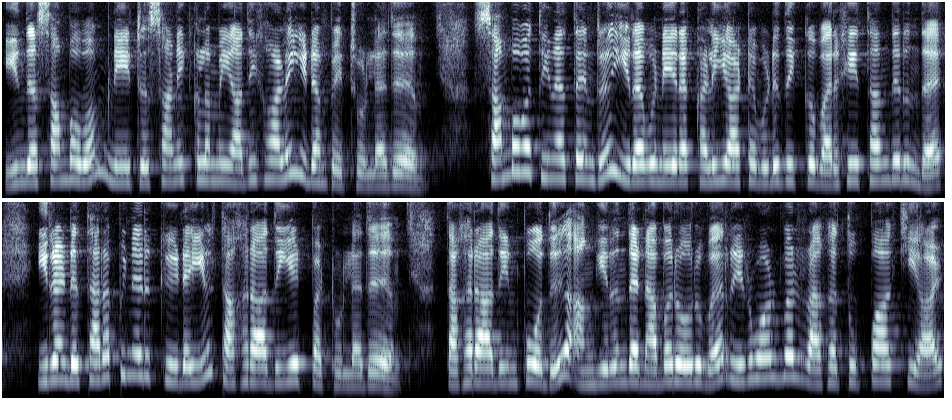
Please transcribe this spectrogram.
இந்த சம்பவம் நேற்று சனிக்கிழமை அதிகாலை இடம்பெற்றுள்ளது. சம்பவ தினத்தன்று இரவு நேர களியாட்ட விடுதிக்கு வருகை தந்திருந்த இரண்டு தரப்பினருக்கு இடையில் தகராறு ஏற்பட்டுள்ளது. தகராதின் போது அங்கிருந்த நபர் ஒருவர் ரிவால்வர் ரக துப்பாக்கியால்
